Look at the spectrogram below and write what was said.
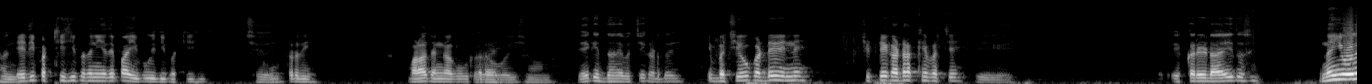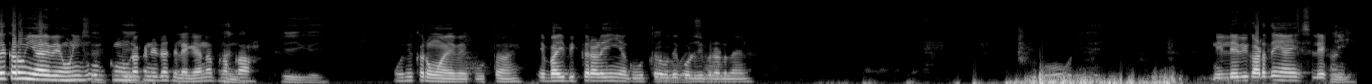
ਹਾਂਜੀ। ਇਹਦੀ ਪੱਠੀ ਸੀ ਪਤਾ ਨਹੀਂ ਇਹਦੇ ਭਾਈ ਭੂਈ ਦੀ ਪੱਠੀ ਸੀ। ਅੱਛਾ ਜੀ। ਕਬੂਤਰ ਦੀ। ਬੜਾ ਚੰਗਾ ਕਬੂਤਰ ਹੈ ਕਰੋ ਬਈ ਸ਼ਾਮ ਇਹ ਕਿੱਦਾਂ ਦੇ ਬੱਚੇ ਕੱਢਦਾ ਜੀ? ਇਹ ਬੱਚੇ ਉਹ ਕੱਢੇ ਇਹਨੇ ਚਿੱਟੇ ਕੱਢ ਰੱਖੇ ਬੱਚੇ। ਠੀਕ ਹੈ ਜੀ। ਇਹ ਡਾਇਆ ਜੀ ਤੁਸੀਂ? ਨਹੀਂ ਉਹਦੇ ਘਰੋਂ ਹੀ ਆਏ ਵੇ ਹੁਣੀ। ਉਹ ਮੁੰਡਾ। ਕੈਨੇਡਾ ਚਲੇ ਗਿਆ ਨਾ ਆਪਣਾ ਹਾਂਜੀ। ਭਰਾ। ਠੀਕ ਹੈ ਜੀ। ਉਹਦੇ ਘਰੋਂ ਆਏ ਵੇ ਕਬੂਤਰ ਇਹ। ਇਹ ਬਾਈ ਬਿੱਕਰ ਵਾਲੇ ਹੀ ਆ ਕਬੂਤਰ ਉਹਦੇ ਕੋਲ ਵੀ ਬਲੱਡ ਲਾਈਨ ਬਹੁਤ ਵਧੀਆ ਜੀ। ਨੀਲੇ ਵੀ ਕੱਢਦੇ ਆ ਇਹ ਸਲੇਟੀ ਹਾਂਜੀ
